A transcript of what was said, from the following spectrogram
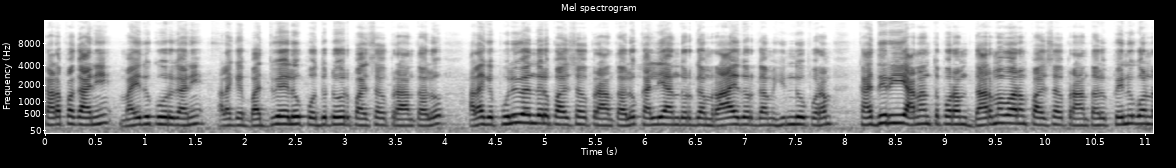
కడప కానీ మైదుకూరు కానీ అలాగే బద్వేలు పొద్దుటూరు పరిసర ప్రాంతాలు అలాగే పులివెందులు పరిసర ప్రాంతాలు కళ్యాణదుర్గం రాయదుర్గం హిందూపురం కదిరి అనంతపురం ధర్మవరం పరిసర ప్రాంతాలు పెనుగొండ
